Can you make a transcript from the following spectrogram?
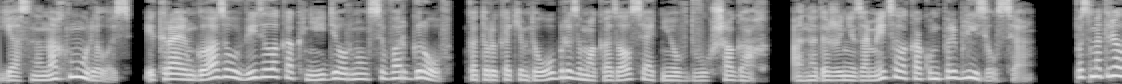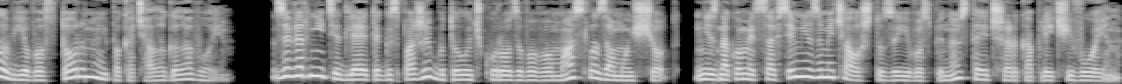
Ясно нахмурилась и краем глаза увидела, как к ней дернулся Варгров, который каким-то образом оказался от нее в двух шагах. Она даже не заметила, как он приблизился. Посмотрела в его сторону и покачала головой. Заверните для этой госпожи бутылочку розового масла за мой счет. Незнакомец совсем не замечал, что за его спиной стоит широкоплечий воин.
